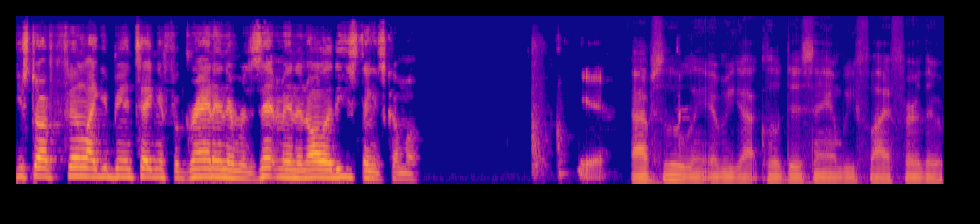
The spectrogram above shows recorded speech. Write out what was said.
you start feeling like you're being taken for granted and resentment and all of these things come up. Yeah, Absolutely. And we got Claude saying we fly further.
